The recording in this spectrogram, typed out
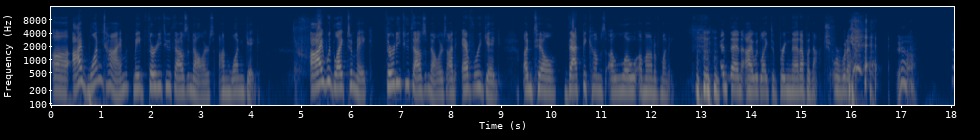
Uh, i one time made $32000 on one gig. I would like to make $32000 on every gig until that becomes a low amount of money. And then i would like to bring that up a notch or whatever. Yeah. So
